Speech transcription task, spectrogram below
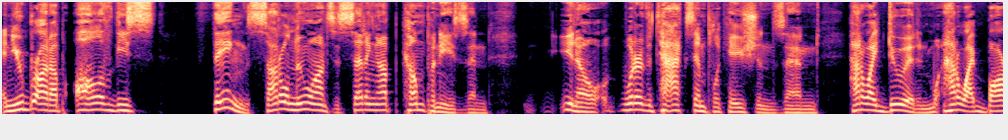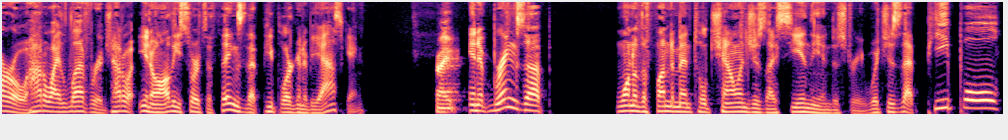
And you brought up all of these things, subtle nuances, setting up companies, and you know what are the tax implications, and how do I do it, and how do I borrow, how do I leverage, how do I, you know, all these sorts of things that people are going to be asking. Right. And it brings up one of the fundamental challenges I see in the industry, which is that people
